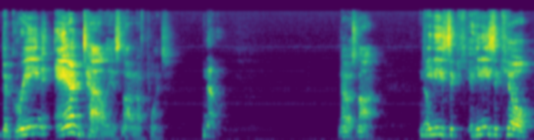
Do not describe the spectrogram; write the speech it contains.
the green and tally, it's not enough points. No, No, it's not. Nope. He needs to he needs to kill.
